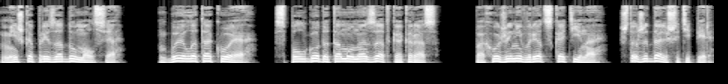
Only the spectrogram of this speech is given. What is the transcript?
Мишка призадумался. «Было такое, с полгода тому назад как раз. Похоже, не врет скотина. Что же дальше теперь?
